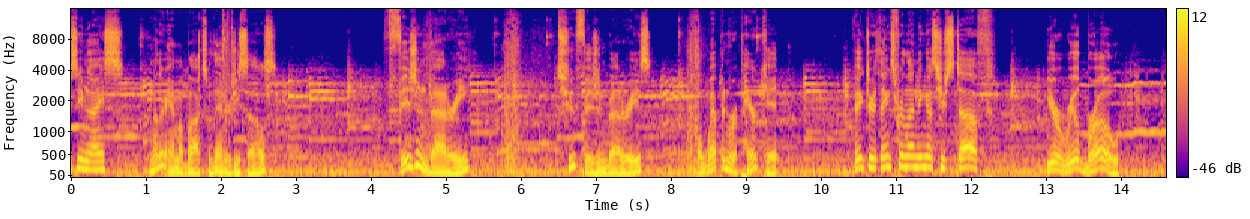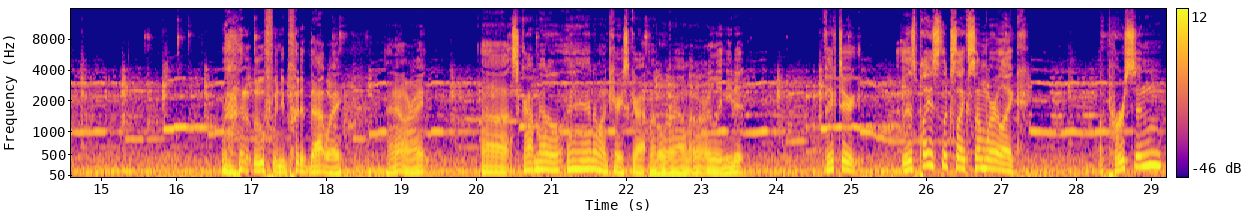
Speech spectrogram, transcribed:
seem nice. Another ammo box with energy cells. Fission battery. Two fission batteries. A weapon repair kit. Victor, thanks for lending us your stuff. You're a real bro. Oof, when you put it that way. I know, right? Uh, scrap metal. Eh, I don't want to carry scrap metal around. I don't really need it. Victor, this place looks like somewhere like a person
